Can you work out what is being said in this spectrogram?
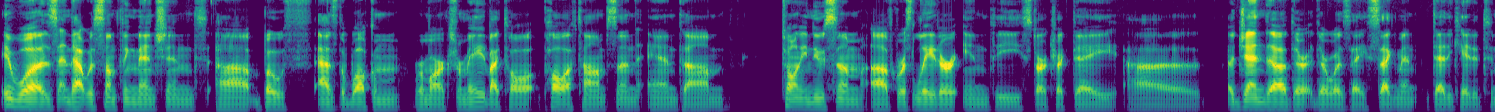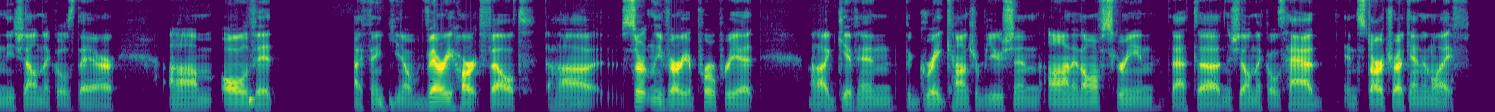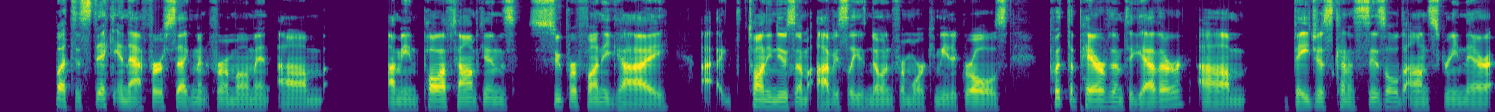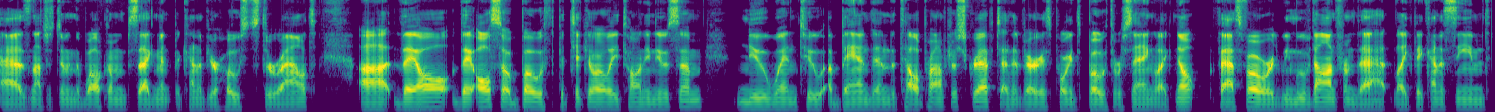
It was, and that was something mentioned uh, both as the welcome remarks were made by Paul F. Tompkins and um, Tawny Newsome. Uh, of course, later in the Star Trek Day uh, agenda, there there was a segment dedicated to Nichelle Nichols. There, um, all of it, I think, you know, very heartfelt, uh, certainly very appropriate. Uh, given the great contribution on and off screen that uh, Nichelle Nichols had in Star Trek and in life. But to stick in that first segment for a moment, um, I mean, Paul F. Tompkins, super funny guy. Uh, Tawny Newsome obviously is known for more comedic roles. Put the pair of them together, um, they just kind of sizzled on screen there as not just doing the welcome segment, but kind of your hosts throughout. Uh, they all, they also both, particularly Tawny Newsome, knew when to abandon the teleprompter script, and at various points, both were saying like, "Nope, fast forward. We moved on from that." Like they kind of seemed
